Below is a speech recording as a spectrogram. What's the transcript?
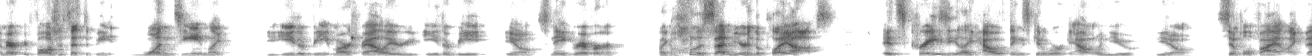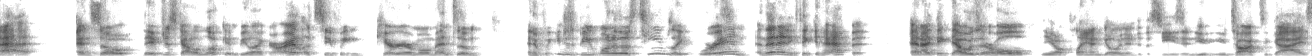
American Falls just has to beat one team. Like you either beat Marsh Valley or you either beat, you know, Snake River. Like all of a sudden you're in the playoffs. It's crazy like how things can work out when you, you know, simplify it like that. And so they've just got to look and be like, all right, let's see if we can carry our momentum. And if we can just beat one of those teams, like we're in. And then anything can happen. And I think that was their whole, you know, plan going into the season. You you talk to guys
